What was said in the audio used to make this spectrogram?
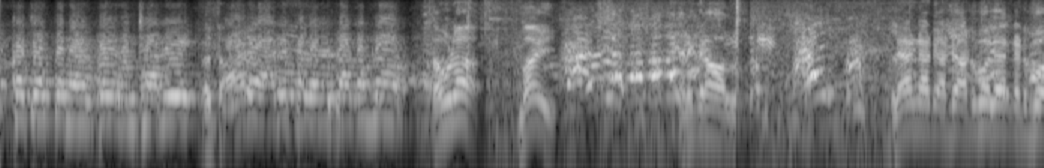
ఒక్క చేత్తని ఉపయోగించాలి. ఆరు ఆరు పళ్ళ విభాగంలో తమ్ముడా బాయ్. వెనక్కి రావాలి లేండి అటు అటు అడుపో లేదంటే అడుపో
